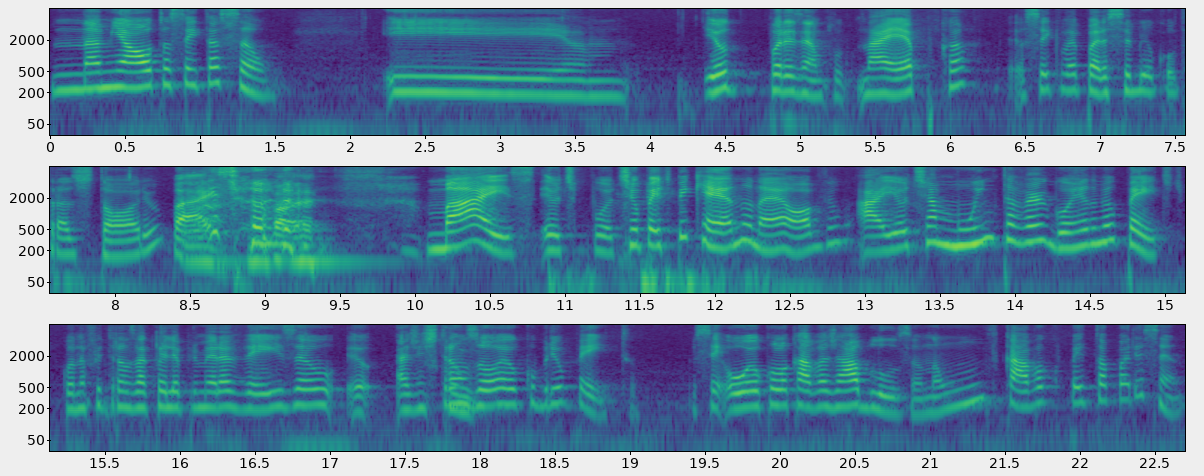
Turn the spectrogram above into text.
na minha autoaceitação. E eu, por exemplo, na época, eu sei que vai parecer meio contraditório, mas... Vai. Mas eu, tipo, tinha o peito pequeno, né? Óbvio. Aí eu tinha muita vergonha do meu peito. Tipo, quando eu fui transar com ele a primeira vez, eu, eu- a gente transou, eu cobri o peito. Ou eu colocava já a blusa. Eu não ficava com o peito aparecendo.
